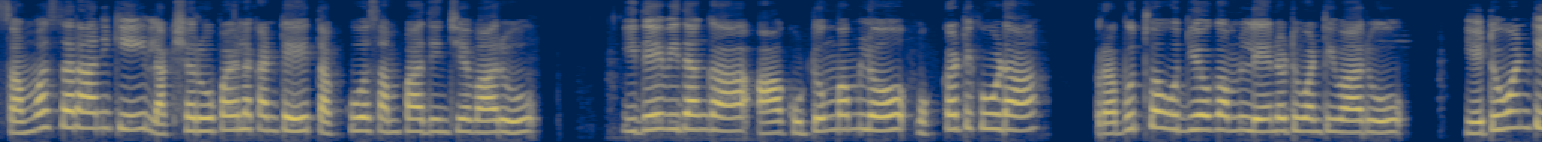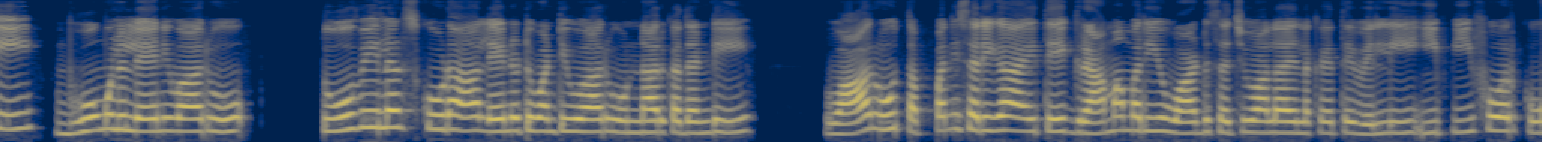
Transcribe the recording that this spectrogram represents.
సంవత్సరానికి లక్ష రూపాయల కంటే తక్కువ సంపాదించేవారు. ఇదే విధంగా ఆ కుటుంబంలో ఒక్కటి కూడా ప్రభుత్వ ఉద్యోగం లేనటువంటి వారు ఎటువంటి భూములు లేనివారు టూ వీలర్స్ కూడా లేనటువంటి వారు ఉన్నారు కదండి. వారు తప్పనిసరిగా అయితే గ్రామ మరియు వార్డు సచివాలయాలకైతే వెళ్ళి ఈ పీ ఫోర్కు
